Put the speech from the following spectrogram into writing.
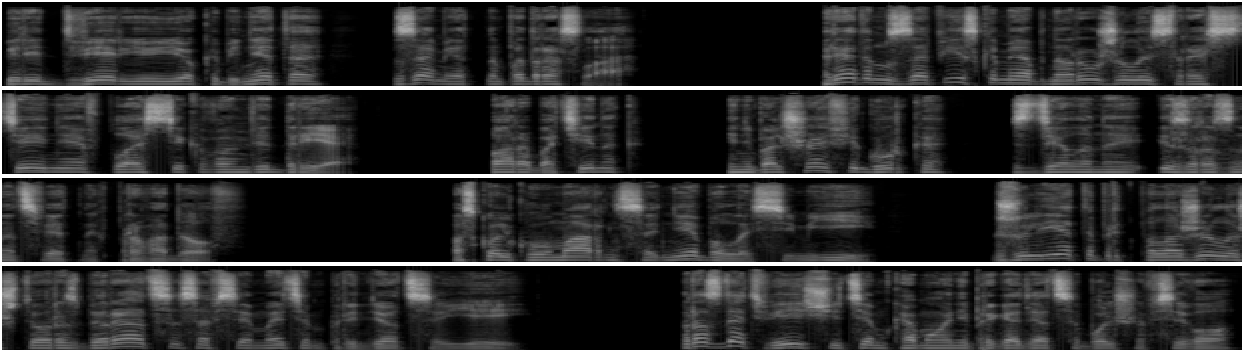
перед дверью ее кабинета заметно подросла. Рядом с записками обнаружилось растение в пластиковом ведре, пара ботинок и небольшая фигурка, сделанная из разноцветных проводов. Поскольку у Марнса не было семьи, Джульетта предположила, что разбираться со всем этим придется ей. Раздать вещи тем, кому они пригодятся больше всего.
